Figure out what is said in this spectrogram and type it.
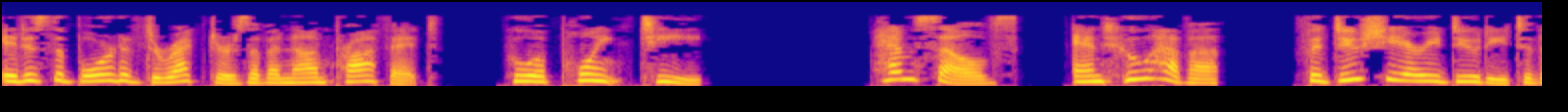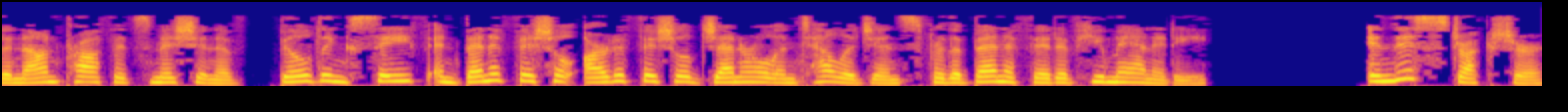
It is the board of directors of a nonprofit, who appoint T. themselves, and who have a fiduciary duty to the nonprofit's mission of building safe and beneficial artificial general intelligence for the benefit of humanity. In this structure,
